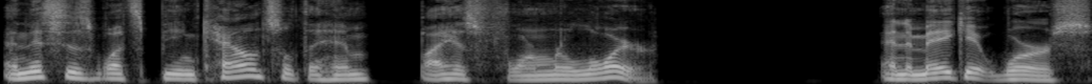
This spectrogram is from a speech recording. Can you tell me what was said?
And this is what's being counseled to him by his former lawyer. And to make it worse,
